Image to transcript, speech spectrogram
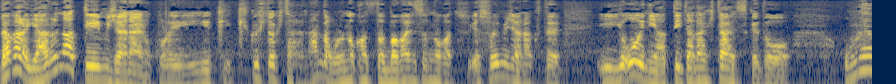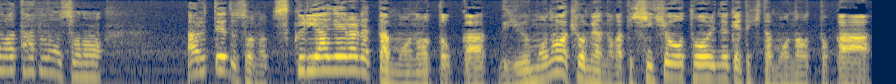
だからやるなっていう意味じゃないの。これ、聞く人来たらなんだ俺の活動バカにするのかいや、そういう意味じゃなくて、大いにやっていただきたいですけど、俺は多分その、ある程度その作り上げられたものとかっていうものが興味あるのかって批評を通り抜けてきたものとか、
